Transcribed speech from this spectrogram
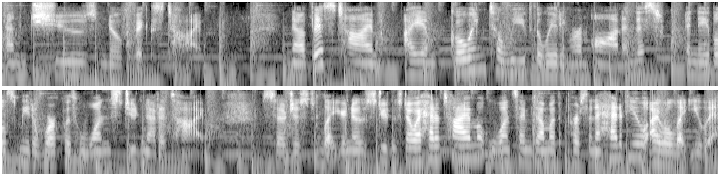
and choose no fixed time. Now this time I am going to leave the waiting room on and this enables me to work with one student at a time. So just let your know, students know ahead of time, once I'm done with the person ahead of you, I will let you in.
